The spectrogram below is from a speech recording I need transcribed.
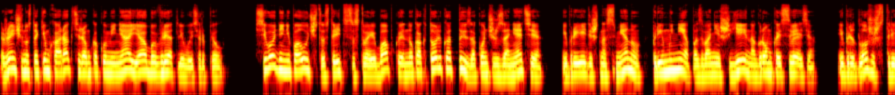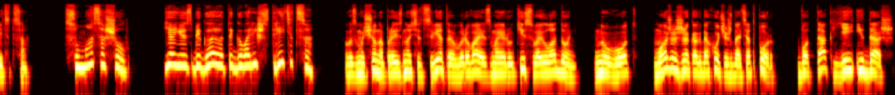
Женщину с таким характером, как у меня, я бы вряд ли вытерпел. Сегодня не получится встретиться с твоей бабкой, но как только ты закончишь занятие и приедешь на смену, при мне позвонишь ей на громкой связи и предложишь встретиться». «С ума сошел? Я ее избегаю, а ты говоришь встретиться?» Возмущенно произносит Света, вырывая из моей руки свою ладонь. «Ну вот, можешь же, когда хочешь дать отпор. Вот так ей и дашь.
